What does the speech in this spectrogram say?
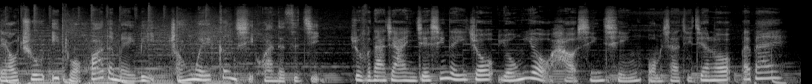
聊出一朵花的美丽，成为更喜欢的自己。祝福大家迎接新的一周，拥有好心情。我们下期见喽，拜拜。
